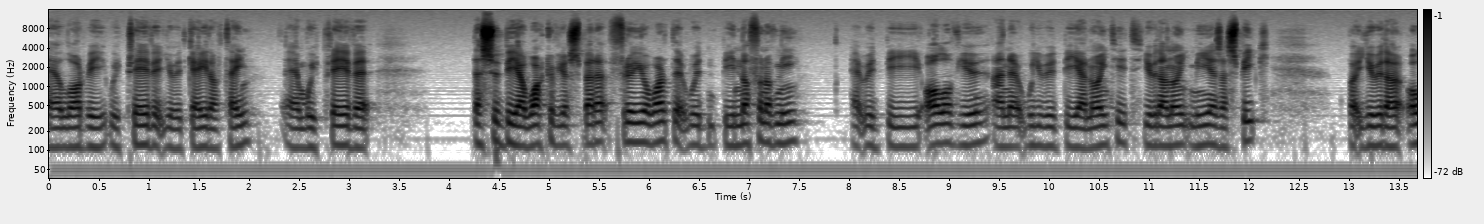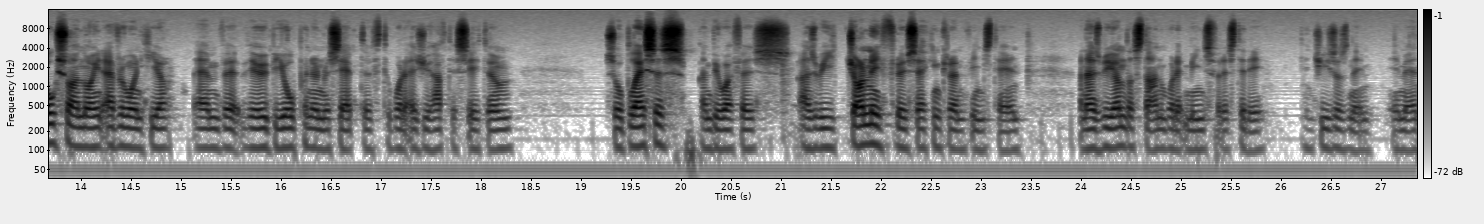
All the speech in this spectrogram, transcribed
uh, Lord, we, we pray that you would guide our time, and we pray that this would be a work of your Spirit through your word. It would be nothing of me, it would be all of you, and that we would be anointed. You would anoint me as I speak but you would also anoint everyone here um, that they would be open and receptive to what it is you have to say to them. So bless us and be with us as we journey through 2 Corinthians 10 and as we understand what it means for us today. In Jesus' name, amen.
